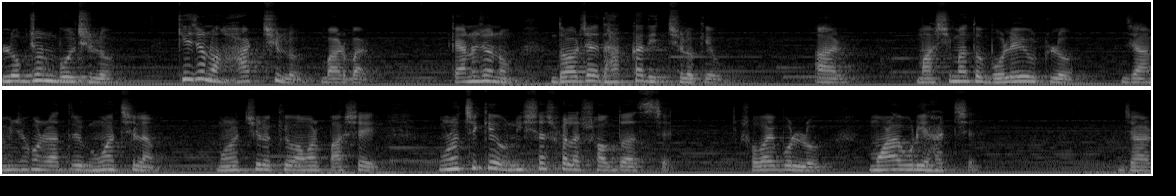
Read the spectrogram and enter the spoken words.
লোকজন বলছিল, কে যেন হাঁটছিল বারবার। কেন যেন দরজায় ধাক্কা দিচ্ছিল কেউ। আর মাসিমা তো বলেই উঠল যে আমি যখন রাত্রে ঘুমাচ্ছিলাম, মনে হচ্ছিল কেউ আমার পাশে। মনে হচ্ছে কেউ নিঃশ্বাস ফেলার শব্দ আসছে। সবাই বলল মরাগুড়ি হাঁটছে। যার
